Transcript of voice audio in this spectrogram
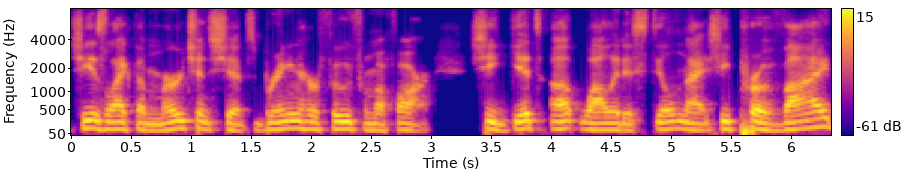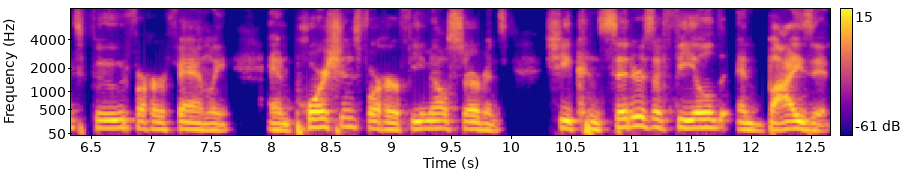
She is like the merchant ships bringing her food from afar. She gets up while it is still night. She provides food for her family and portions for her female servants. She considers a field and buys it.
